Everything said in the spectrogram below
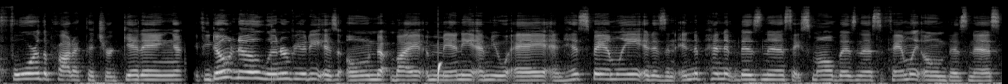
for the product that you're getting. If you don't know, Lunar Beauty is owned by Manny MUA and his family. It is an independent business, a small business, family owned business.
